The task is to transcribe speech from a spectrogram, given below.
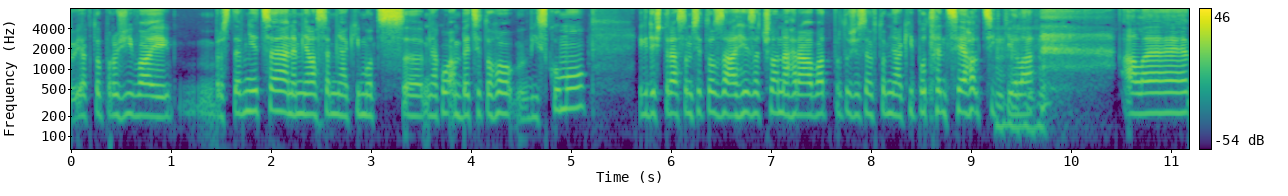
jak to prožívají brstevnice a neměla jsem nějaký moc, nějakou ambici toho výzkumu, i když teda jsem si to záhy začala nahrávat, protože jsem v tom nějaký potenciál cítila. ale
